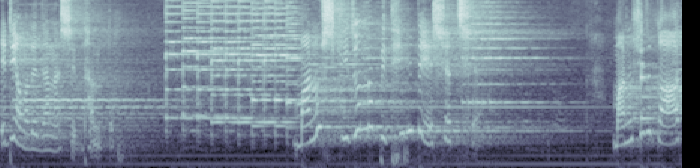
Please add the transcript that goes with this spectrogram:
এটি আমাদের জানার সিদ্ধান্ত। মানুষ কি জন্য পৃথিবীতে এসেছে? মানুষের কাজ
